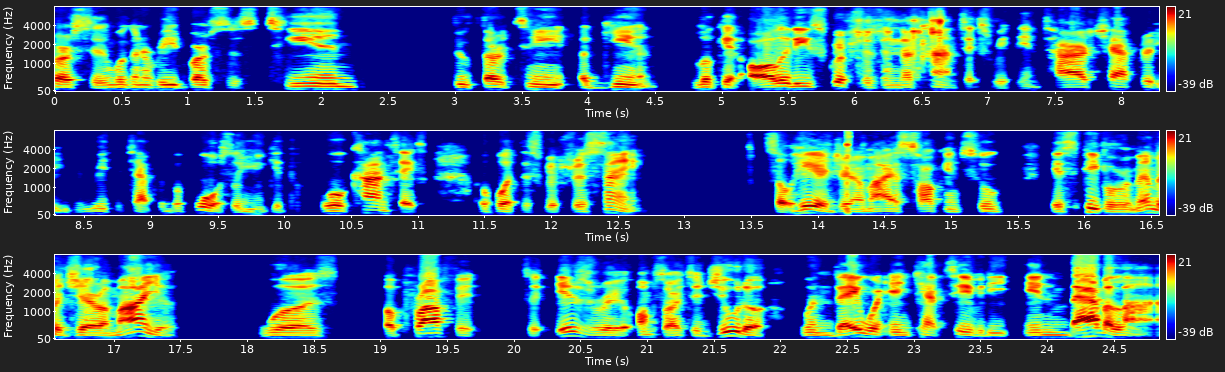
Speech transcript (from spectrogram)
Verses, we're going to read verses 10 through 13 again. Look at all of these scriptures in their context. Read the entire chapter, even read the chapter before, so you get the full context of what the scripture is saying. So here, Jeremiah is talking to his people. Remember, Jeremiah was a prophet to Israel, I'm sorry, to Judah when they were in captivity in Babylon.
